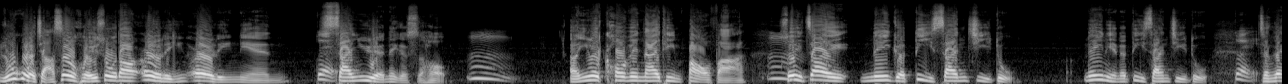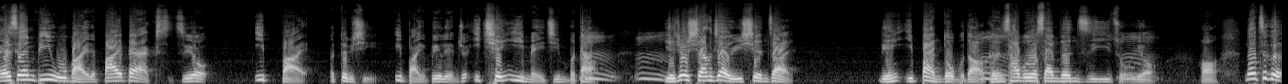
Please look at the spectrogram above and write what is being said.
如果假设回溯到二零二零年对，三月那个时候，嗯。啊、因为 COVID nineteen 爆发，嗯，所以在那个第三季度，那一年的第三季度，对，整个 S M P 五百的 buybacks 只有一百，呃，对不起，一百个 billion 就一千亿美金不到，嗯嗯，也就相较于现在连一半都不到，嗯。可能差不多三分之一左右。哦，那这个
